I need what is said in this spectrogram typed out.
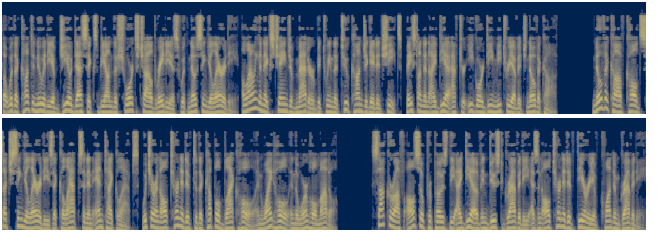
but with a continuity of geodesics beyond the Schwarzschild radius with no singularity, allowing an exchange of matter between the two conjugated sheets, based on an idea after Igor Dmitrievich Novikov. Novikov called such singularities a collapse and an anticollapse, which are an alternative to the couple black hole and white hole in the wormhole model. Sakharov also proposed the idea of induced gravity as an alternative theory of quantum gravity.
